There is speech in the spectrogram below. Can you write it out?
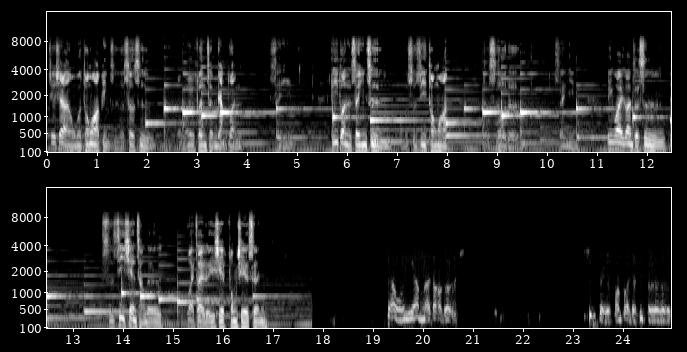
接下来我们通话品质的测试，我们会分成两段声音。第一段的声音是我们实际通话的时候的声音，另外一段则是。实际现场的外在的一些风切声，像我一样来到了新北方块的一个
